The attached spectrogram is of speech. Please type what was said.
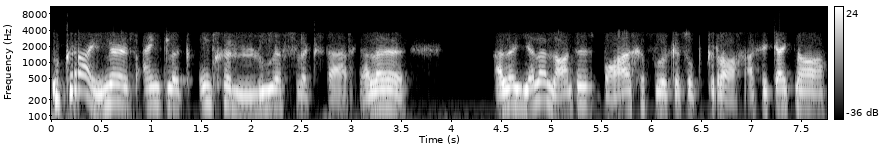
Oekraïne is eintlik ongelooflik sterk. Hulle hulle hele land is baie gefokus op krag. As jy kyk na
